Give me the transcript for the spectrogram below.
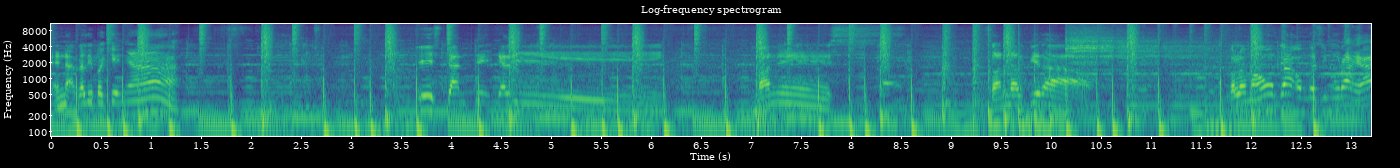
Enak kali pakainya is cantik kali. Manis. Sandal viral kalau mau kak om kasih murah ya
